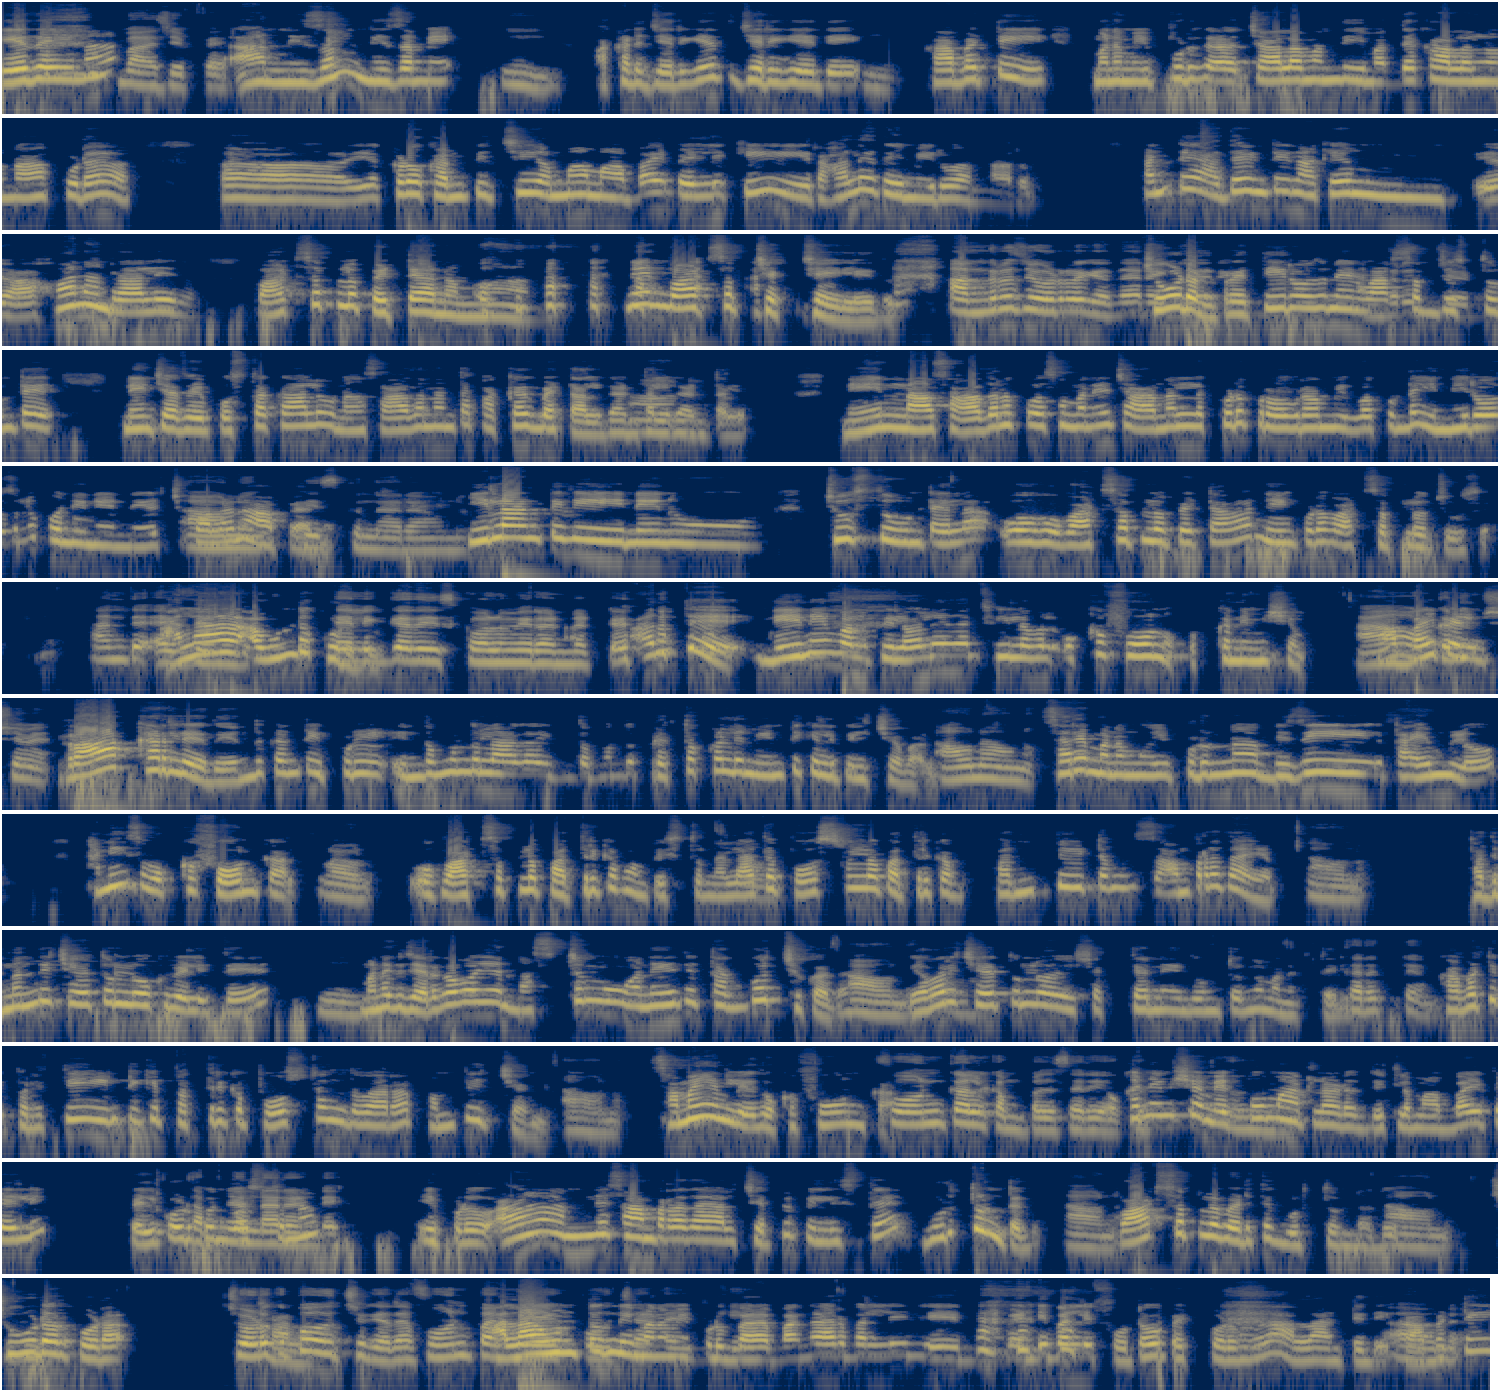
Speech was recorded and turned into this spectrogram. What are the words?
ఏదైనా బాగా చెప్పారు. ఆ నిజం నిజమే. అక్కడ జరిగేది జరిగేదే. కాబట్టి మనం ఇప్పుడు చాలా మంది ఈ మధ్య కాలంలో నాకు కూడా ఆ ఎక్కడో కనిపించి అమ్మా మా అబ్బాయి పెళ్ళికి రాలేదే మీరు అన్నారు. అంటే అదేంటి నాకేం ఆహ్వానం రాలేదు. వాట్సాప్లో పెట్టానమ్మా. నేను వాట్సాప్ చెక్ చేయలేదు. అందరూ చూడరు కదా చూడండి ప్రతిరోజు నేను వాట్సాప్. చూస్తుంటే నేను చదివే పుస్తకాలు నా సాధన అంతా పక్కకు పెట్టాలి గంటలు. గంటలు. నేను నా సాధన కోసమనే ఛానళ్ళకు కూడా ప్రోగ్రామ్ ఇవ్వకుండా ఇన్ని రోజులు కొన్ని నేను నేర్చుకోవాలని ఆపాను. అవును. ఇలాంటివి నేను చూస్తూ ఉంటేలా ఓహో వాట్సాప్లో పెట్టావా? నేను కూడా వాట్సాప్లో చూసా. అంతే అలా. ఉండకూడదు. తేలిగ్గా తీసుకోవాలి మీరు అన్నట్టు. అంతే నేనే వాళ్ళు పిలవలేదని ఫీల్ అవ్వాలి ఒక్క ఫోన్ ఒక్క నిమిషం. నిమిషమే. రాక్కర్లేదు. ఎందుకంటే ఇప్పుడు ఇంత ముందు లాగా ఇంత ముందు ప్రతి ఒక్కళ్ళని ఇంటికి వెళ్ళి పిలిచేవాళ్ళు. అవునవును. సరే మనము ఇప్పుడున్న బిజీ టైంలో కనీసం ఒక్క ఫోన్ కాల్ వాట్సాప్లో పత్రిక పంపిస్తున్నా లేకపోతే పోస్టర్లో పత్రిక పంపించటం సాంప్రదాయం. అవును. పది మంది చేతుల్లోకి వెళితే. మనకి జరగబోయే నష్టము అనేది తగ్గొచ్చు కదా. ఎవరి చేతుల్లో ఈ శక్తి అనేది ఉంటుందో మనకు తెలియదు. కరెక్ట్. కాబట్టి ప్రతి ఇంటికి పత్రిక పోస్టల్ ద్వారా పంపించండి. అవును. సమయం లేదు ఒక phone call. Phone call compulsory. ఒక నిమిషం ఎక్కువ. మాట్లాడొద్దు. ఇట్లా మా అబ్బాయి పెళ్ళి పెళ్ళి కొడుకుని చేస్తున్నాం. తప్పకుండా ఇప్పుడు ఆ అన్ని సాంప్రదాయాలు చెప్పి పిలిస్తే గుర్తుంటది. వాట్సాప్లో పెడితే గుర్తుండదు. అవును. చూడరు కూడా. చూడకపోవచ్చు కదా ఫోన్ అలా ఉంటుంది మనం. ఇప్పుడు బంగారు బల్లి వెండి బల్లి ఫోటో పెట్టుకోవడం కూడా అలాంటిది. కాబట్టి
